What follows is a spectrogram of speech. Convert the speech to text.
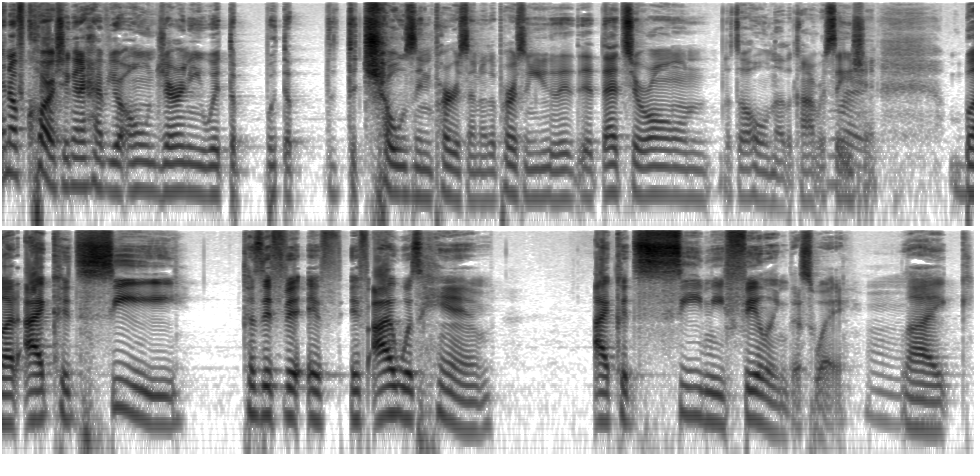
And of course, you're gonna have your own journey with the with the the chosen person or the person you that- that's your own. That's a whole nother conversation but I could see because if it, if if I was him, I could see me feeling this way. Hmm. Like,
